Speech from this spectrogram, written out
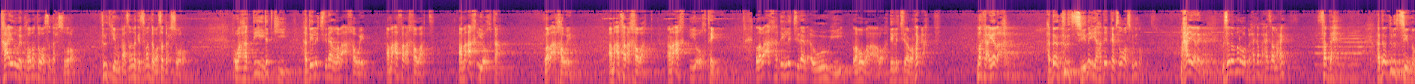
Taa iyadu way koobanta waa saddex suuro. Uludkii iyo muqaasamadi markay simanta waa saddex suuro waa haddii jadkii hadday la jiraan laba akhaweyn ama afar akhawaat ama akh iyo ukhtaan laba akhaweyn ama afar akhawaat ama akh iyo ukhtayn. Laba akh hadday la jiraan awowgii laba walaalo hadday la jiraan oo rag ah. Marka ayada ah haddaan ulud siina iyo hadday qaybsado waa isku mido maxaa yeelay? Masalada mar walba waxay ka baxaysaa maxay? Saddex. Haddaan ulud siino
